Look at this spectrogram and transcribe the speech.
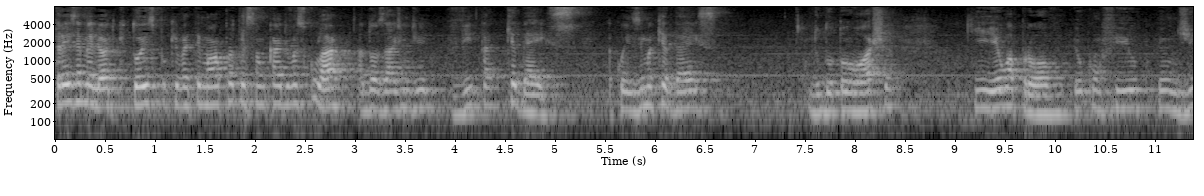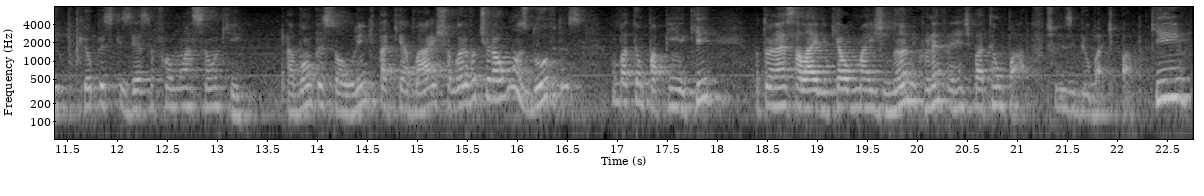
Três é melhor do que dois porque vai ter maior proteção cardiovascular, a dosagem de Vita Q10. A coenzima Q10 do Dr. Rocha, que eu aprovo, eu confio, eu indico, porque eu pesquisei essa formulação aqui. Tá bom, pessoal? O link está aqui abaixo. Agora eu vou tirar algumas dúvidas, vamos bater um papinho aqui. Vou tornar essa live aqui algo mais dinâmico, né? Pra gente bater um papo. Deixa eu exibir o bate-papo aqui.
